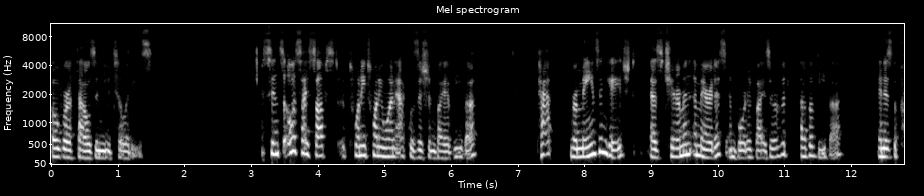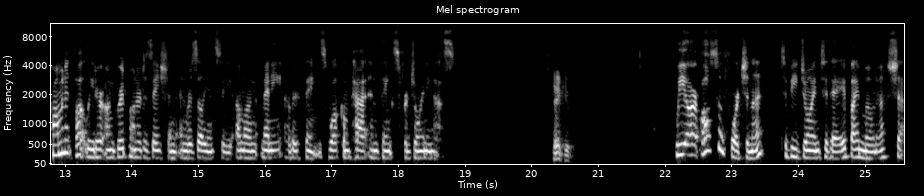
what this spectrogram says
over a thousand utilities. Since OSI Soft's 2021 acquisition by AVEVA, Pat remains engaged as Chairman Emeritus and Board Advisor of, of AVEVA and is the prominent thought leader on grid modernization and resiliency, among many other things. Welcome, Pat, and thanks for joining us. Thank you. We are also fortunate to be joined today by Mona Sheth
